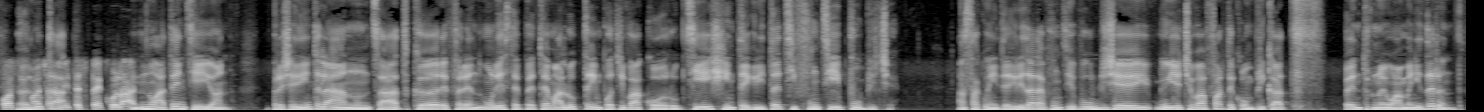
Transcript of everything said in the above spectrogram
Poți să Lupta... faci anumite speculații. Nu, atenție, Ioan. Președintele a anunțat că referendumul este pe tema luptei împotriva corupției și integrității funcției publice. Asta cu integritatea funcției publice e ceva foarte complicat pentru noi oamenii de rând.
